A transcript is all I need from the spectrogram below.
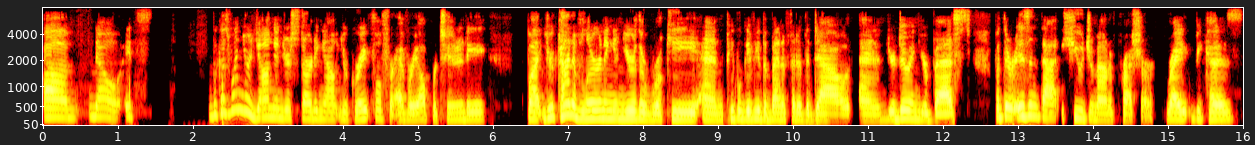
Um, no, it's because when you're young and you're starting out, you're grateful for every opportunity, but you're kind of learning and you're the rookie and people give you the benefit of the doubt and you're doing your best, but there isn't that huge amount of pressure, right? Because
